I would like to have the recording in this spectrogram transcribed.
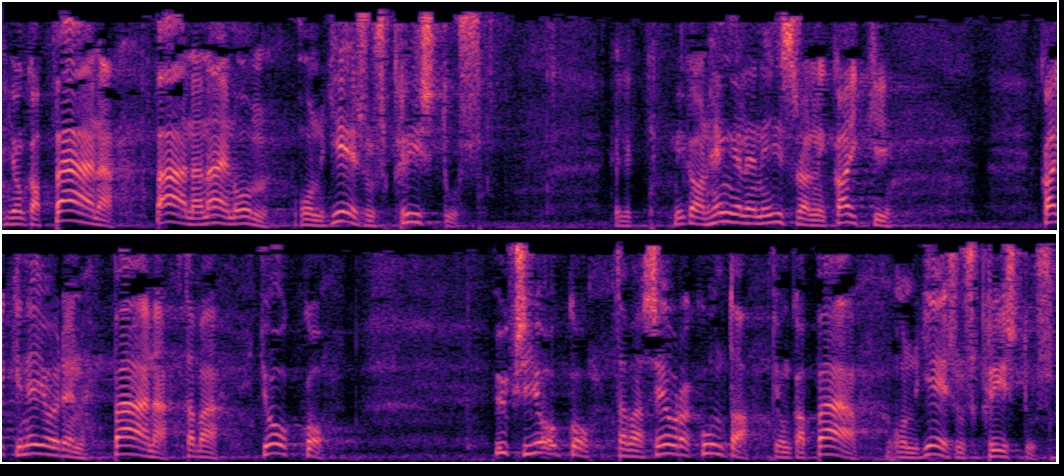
jonka päänä, päänä näin on, on Jeesus Kristus. Eli mikä on hengellinen Israel, niin kaikki, kaikki ne, joiden päänä tämä joukko, yksi joukko, tämä seurakunta, jonka pää on Jeesus Kristus.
